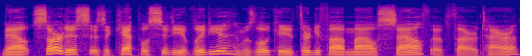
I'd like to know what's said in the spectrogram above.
Now, Sardis is the capital city of Lydia and was located 35 miles south of Thyatira.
